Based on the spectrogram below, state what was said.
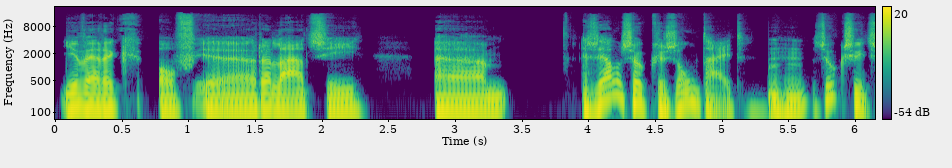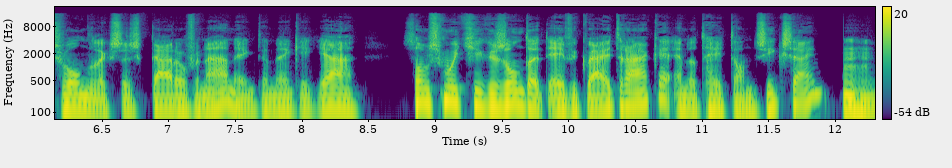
je werk of je relatie, ehm, en zelfs ook gezondheid. Mhm. Dat is ook zoiets wonderlijks. Als ik daarover nadenk, dan denk ik, ja, soms moet je gezondheid even kwijtraken. En dat heet dan ziek zijn, Mhm.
